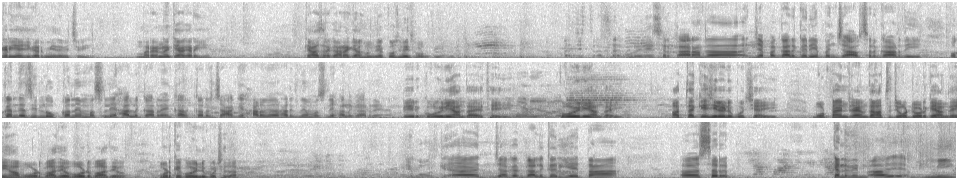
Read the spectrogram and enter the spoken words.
ਕਰੀਏ ਜੀ ਗਰਮੀ ਦੇ ਵਿੱਚ ਵੀ? ਮਰੇ ਨਾ ਕੀ ਕਰੀਏ? ਕਿਆ ਸਰਕਾਰਾਂ ਕਿਆ ਸੁਣਦੀਆਂ ਕੁਝ ਨਹੀਂ ਸੁਣਦੀਆਂ ਵੀਰਾ। ਪਰ ਜਿਸ ਤਰ੍ਹਾਂ ਸ- ਉਰੇ ਦੀ ਸਰਕਾਰਾਂ ਦਾ ਜੇ ਆਪਾਂ ਗੱਲ ਕਰੀਏ ਪੰਜਾਬ ਸਰਕਾਰ ਦੀ ਉਹ ਕਹਿੰਦੇ ਅਸੀਂ ਲੋਕਾਂ ਦੇ ਮਸਲੇ ਹੱਲ ਕਰ ਰਹੇ ਹਾਂ ਘਰ ਘਰ ਜਾ ਕੇ ਹਰ ਹਰ ਇੱਕ ਦੇ ਮਸਲੇ ਹੱਲ ਕਰ ਰਹੇ ਹਾਂ। ਵੀਰ ਕੋਈ ਨਹੀਂ ਆਂਦਾ ਇੱਥੇ ਜੀ। ਕੋਈ ਨਹੀਂ ਆਂਦਾ। ਜੀ। ਅੱਜ ਤੱਕ ਕਿਸੇ ਨੇ ਨਹੀਂ ਪੁੱਛਿਆ ਜੀ। ਵੋਟਾਂ ਦੇ ਟਾਈਮ ਤਾਂ ਹੱਥ ਜੋੜ ਜੋੜ ਕੇ ਆਉਂਦੇ ਜੀ ਹਾਂ ਵੋਟ ਪਾ ਦਿਓ ਵੋਟ ਪਾ ਦਿਓ। ਮੁੜ ਕੇ ਕੋਈ ਨਹੀਂ ਪੁੱਛਦਾ। ਤੇ ਹੋਰ ਕ- ਅਹ ਜੇ ਅਗਰ ਗੱਲ ਕਰੀਏ ਤਾਂ ਅਹ ਸਰ ਕਹਿੰਦੇ ਵੀ ਅਹ ਮੀਂਹ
